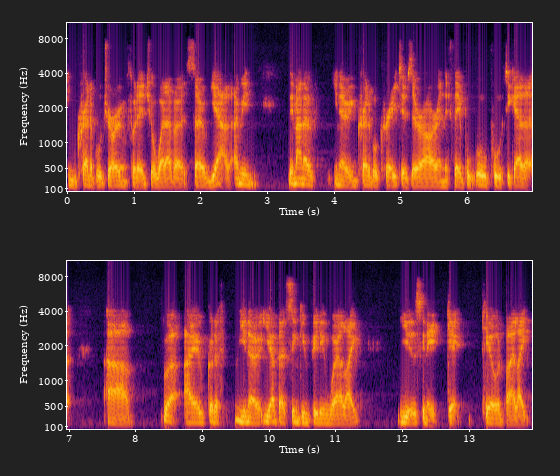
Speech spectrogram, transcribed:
incredible drone footage or whatever. So yeah, I mean, the amount of you know incredible creatives there are, and if they all pull together. Uh, but I've got a you know you have that sinking feeling where like you're just gonna get killed by like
